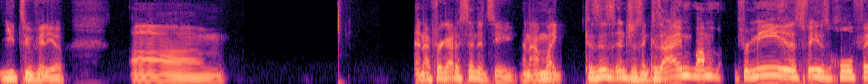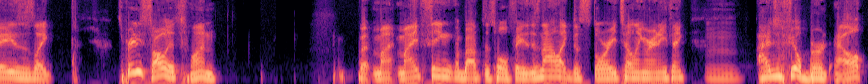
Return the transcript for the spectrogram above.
YouTube video. Um, and I forgot to send it to you. And I'm like, because this is interesting. Because I'm, I'm for me, this phase, whole phase is like, it's pretty solid. It's fun. But my my thing about this whole phase is not like the storytelling or anything. Mm-hmm. I just feel burnt out.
